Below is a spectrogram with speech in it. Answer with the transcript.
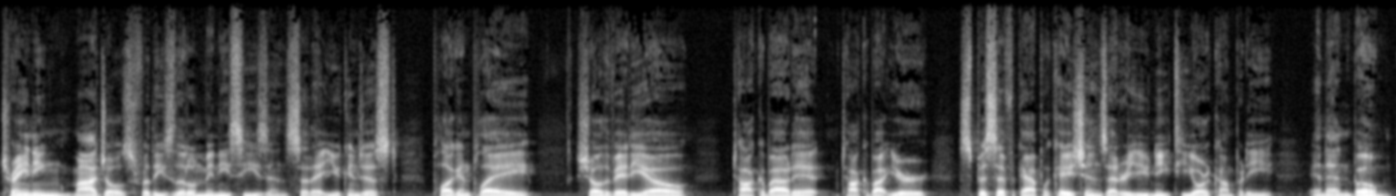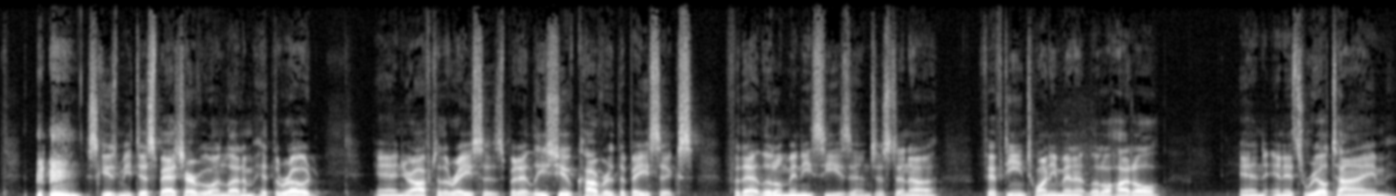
training modules for these little mini seasons so that you can just plug and play, show the video, talk about it, talk about your specific applications that are unique to your company, and then boom, excuse me, dispatch everyone, let them hit the road, and you're off to the races. But at least you've covered the basics for that little mini season, just in a 15, 20 minute little huddle. And, and it's real time.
